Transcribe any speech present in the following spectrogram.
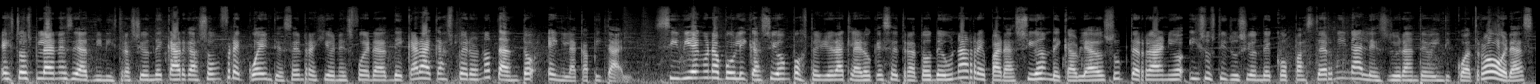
Estos planes de administración de carga son frecuentes en regiones fuera de Caracas, pero no tanto en la capital. Si bien una publicación posterior aclaró que se trató de una reparación de cableado subterráneo y sustitución de copas terminales durante 24 horas,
